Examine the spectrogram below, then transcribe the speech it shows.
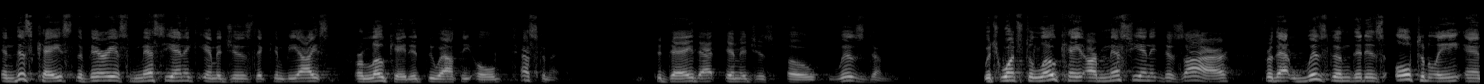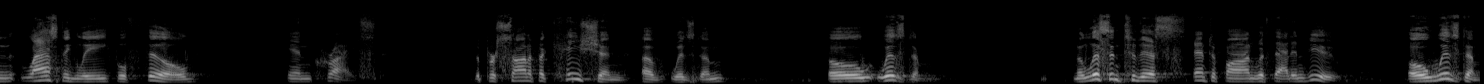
in this case, the various messianic images that can be or located throughout the Old Testament. Today, that image is O wisdom, which wants to locate our messianic desire for that wisdom that is ultimately and lastingly fulfilled in Christ. The personification of wisdom, O wisdom. Now, listen to this antiphon with that in view. O wisdom,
